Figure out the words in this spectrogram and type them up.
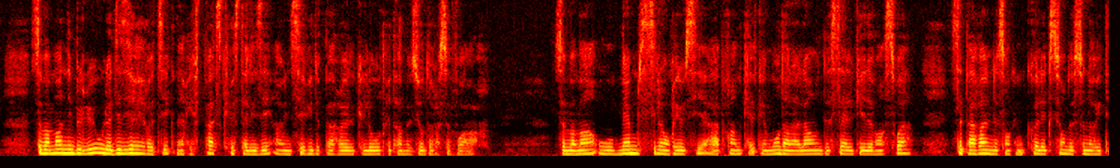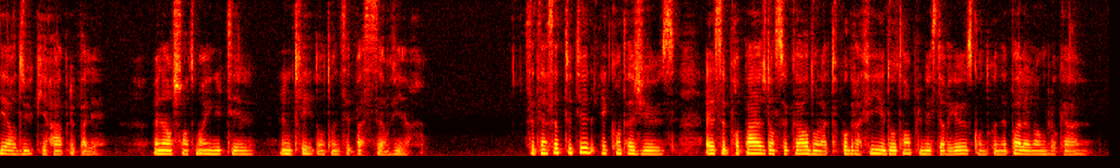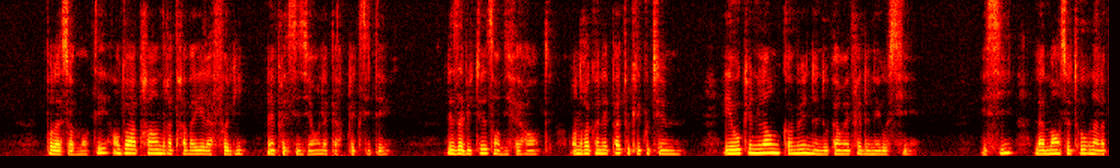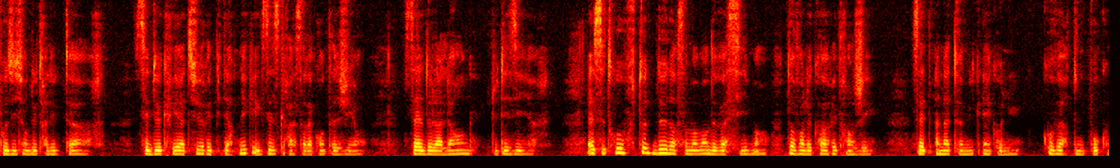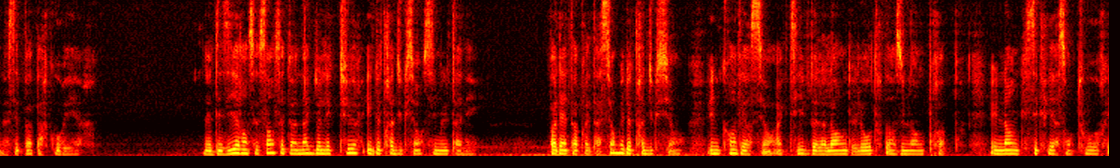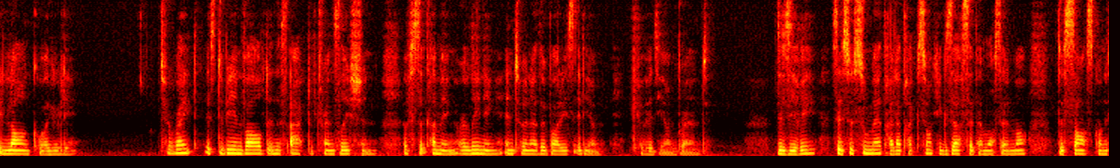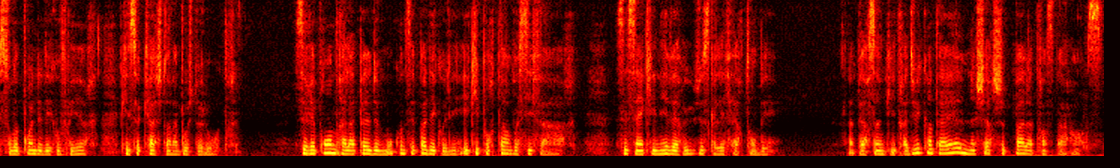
ce moment nébuleux où le désir érotique n'arrive pas à se cristalliser en une série de paroles que l'autre est en mesure de recevoir. Ce moment où, même si l'on réussit à apprendre quelques mots dans la langue de celle qui est devant soi, ces paroles ne sont qu'une collection de sonorités ardues qui râpent le palais un enchantement inutile, une clé dont on ne sait pas se servir. Cette incertitude est contagieuse. Elle se propage dans ce corps dont la topographie est d'autant plus mystérieuse qu'on ne connaît pas la langue locale. Pour la surmonter, on doit apprendre à travailler la folie, l'imprécision, la perplexité. Les habitudes sont différentes, on ne reconnaît pas toutes les coutumes, et aucune langue commune ne nous permettrait de négocier. Ici, l'amant se trouve dans la position du traducteur, ces deux créatures épidermiques existent grâce à la contagion, celle de la langue, du désir. Elles se trouvent toutes deux dans ce moment de vacillement devant le corps étranger, cette anatomie inconnue, couverte d'une peau qu'on ne sait pas parcourir. Le désir, en ce sens, est un acte de lecture et de traduction simultanée. Pas d'interprétation, mais de traduction, une conversion active de la langue de l'autre dans une langue propre, une langue qui s'écrit à son tour, une langue coagulée. To write is to be involved in this act of translation, of succumbing or leaning into another body's idiom, écrivait Dion Brand. Désirer, c'est se soumettre à l'attraction qu'exerce cet amoncellement de sens qu'on est sur le point de découvrir, qui se cache dans la bouche de l'autre. C'est répondre à l'appel de mots qu'on ne sait pas décoder et qui pourtant vocifèrent. C'est s'incliner vers eux jusqu'à les faire tomber. La personne qui traduit, quant à elle, ne cherche pas la transparence.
